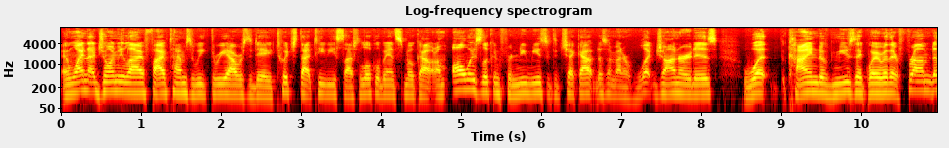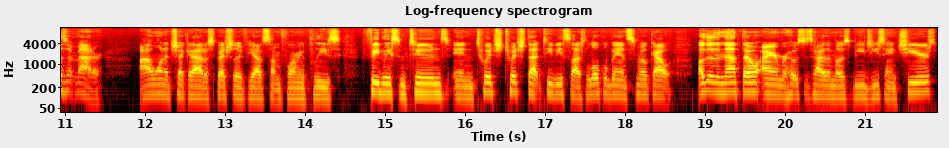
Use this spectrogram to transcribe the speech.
And why not join me live five times a week, three hours a day, twitch.tv slash local band smokeout. I'm always looking for new music to check out. Doesn't matter what genre it is, what kind of music, wherever they're from, doesn't matter. I want to check it out, especially if you have something for me. Please feed me some tunes in Twitch, twitch.tv slash local band smokeout. Other than that, though, I am your host, is Higher Than Most BG, saying cheers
